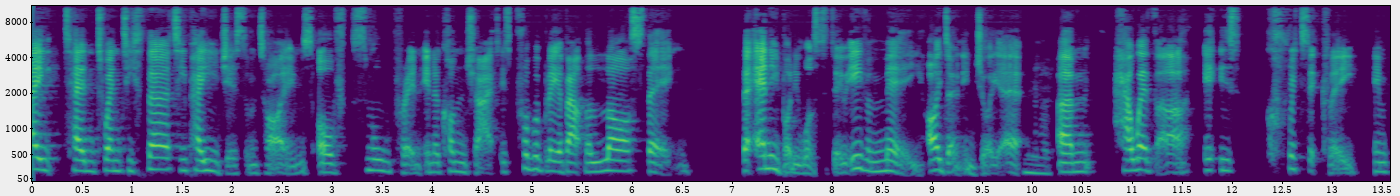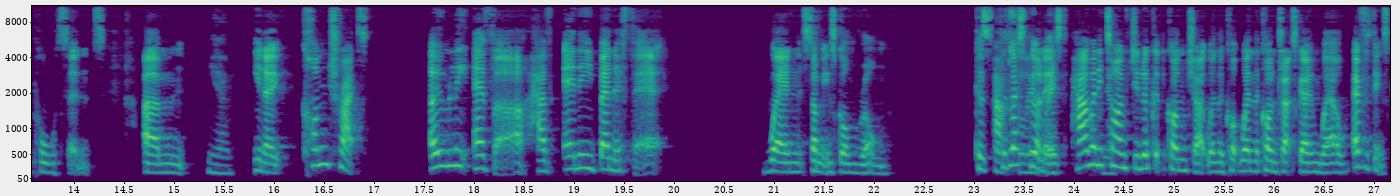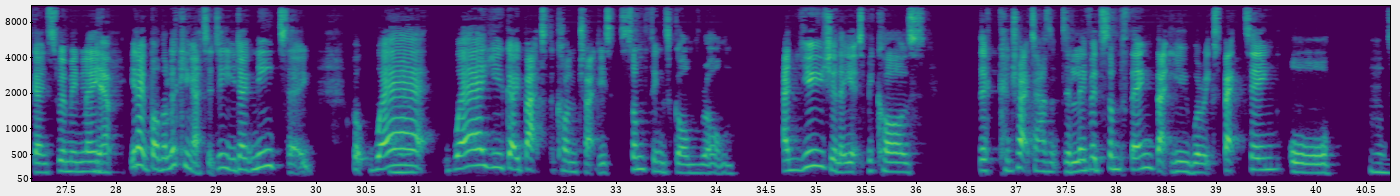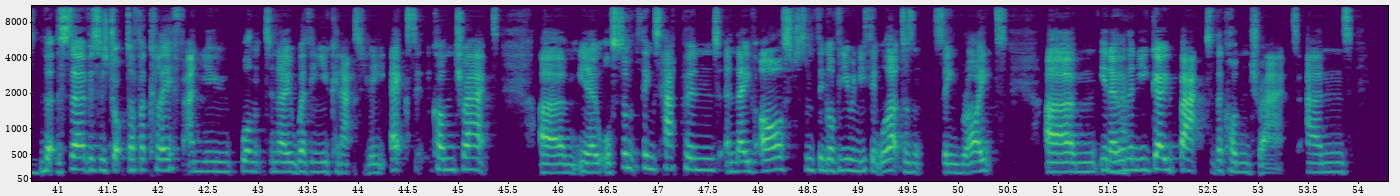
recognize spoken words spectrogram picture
8, 10, 20, 30 pages sometimes of small print in a contract is probably about the last thing that anybody wants to do, even me. I don't enjoy it. Mm. Um, however, it is critically important. Um, yeah. You know, contracts only ever have any benefit when something's gone wrong. Because let's be honest, how many yeah. times do you look at the contract when the when the contract's going well, everything's going swimmingly? Yep. You don't bother looking at it, do you? You don't need to. But where mm. where you go back to the contract is something's gone wrong, and usually it's because the contractor hasn't delivered something that you were expecting, or mm. that the service has dropped off a cliff and you want to know whether you can actually exit the contract. Um, you know, or something's happened and they've asked something of you and you think, well, that doesn't seem right. Um, you know, yeah. and then you go back to the contract and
